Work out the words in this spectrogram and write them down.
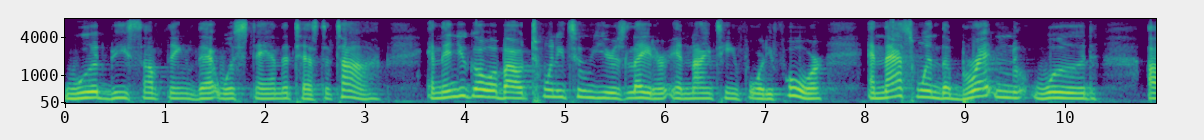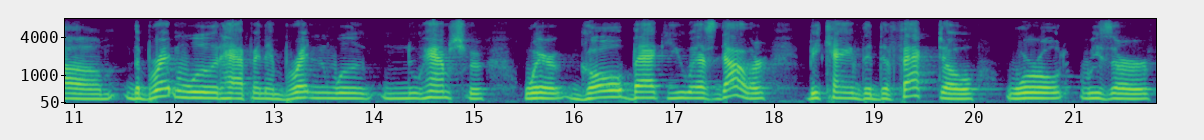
would be something that would stand the test of time. And then you go about 22 years later in 1944, and that's when the Bretton Woods um, the Bretton Woods happened in Bretton Woods, New Hampshire, where gold-backed U.S. dollar became the de facto world reserve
